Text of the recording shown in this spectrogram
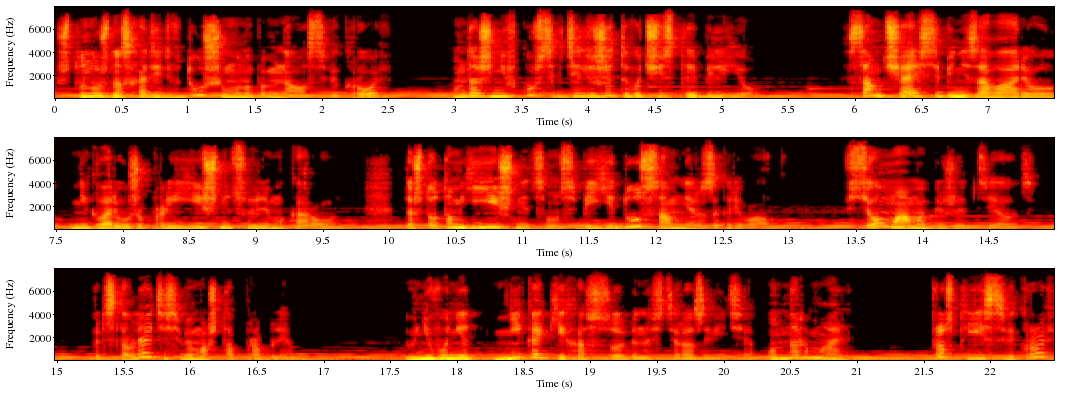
Что нужно сходить в душ, ему напоминала свекровь. Он даже не в курсе, где лежит его чистое белье. Сам чай себе не заваривал, не говорю уже про яичницу или макарон. Да что там яичница, он себе еду сам не разогревал. Все мама бежит делать. Представляете себе масштаб проблем? И у него нет никаких особенностей развития. Он нормальный. Просто есть свекровь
